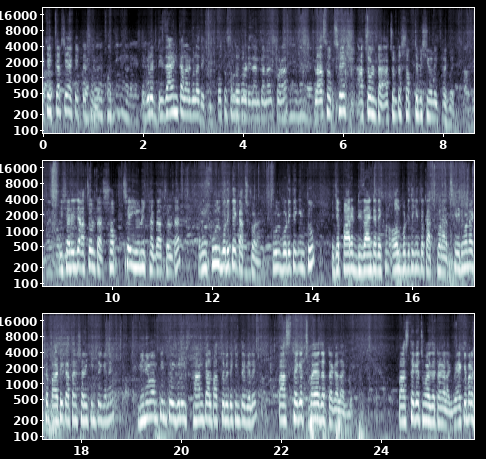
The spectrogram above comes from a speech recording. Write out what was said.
এক একটার চেয়ে এক একটা সুন্দর। এগুলো ডিজাইন কালারগুলো দেখুন কত সুন্দর করে ডিজাইন কালার করা। প্লাস হচ্ছে আঁচলটা আঁচলটা সবচেয়ে বেশি ইউনিক থাকবে। এই শাড়ির যে আঁচলটা সবচেয়ে ইউনিক থাকবে আঁচলটা। এবং ফুল বডিতে কাজ করা। ফুল বডিতে কিন্তু এই যে পাড়ের ডিজাইনটা দেখুন অল বডিতে কিন্তু কাজ করা আছে। এই ধরনের একটা পার্টি কাতান শাড়ি কিনতে গেলে মিনিমাম কিন্তু এগুলো স্থানকাল পাত্রভেদে কিনতে গেলে পাঁচ থেকে ছয় হাজার টাকা লাগবে। পাঁচ থেকে ছয় হাজার টাকা লাগবে। একেবারে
